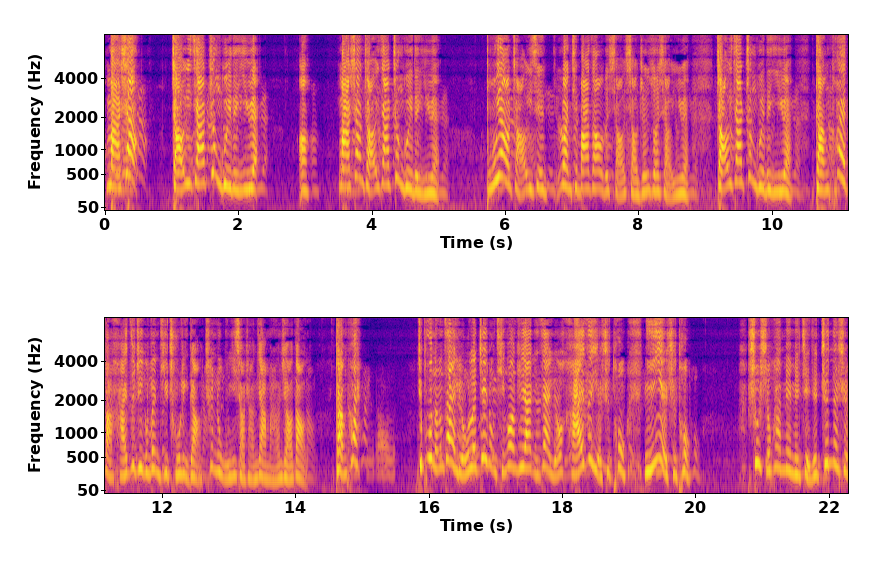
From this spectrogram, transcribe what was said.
马上找一家正规的医院，啊，马上找一家正规的医院，不要找一些乱七八糟的小小诊所、小医院，找一家正规的医院，赶快把孩子这个问题处理掉。趁着五一小长假马上就要到了，赶快，就不能再留了。这种情况之下，你再留，孩子也是痛，你也是痛。说实话，妹妹姐姐真的是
